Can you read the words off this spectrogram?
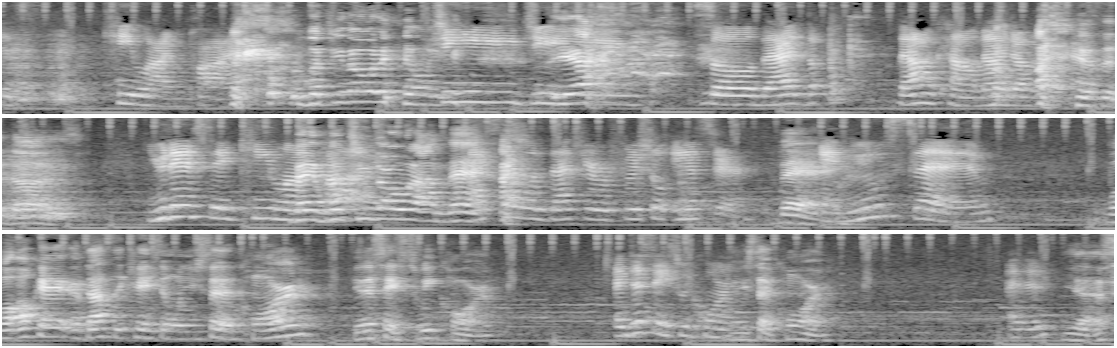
It's key lime pie. but you know what it is? G, G. Yeah. So that, that don't count. Now it don't count. yes, it does. You didn't say key lime Babe, pie. but you know what I meant. I said, was that your official answer? there. And you said, Well, okay, if that's the case, then when you said corn, you didn't say sweet corn. I did say sweet And corn. you said corn. I did? Yes.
